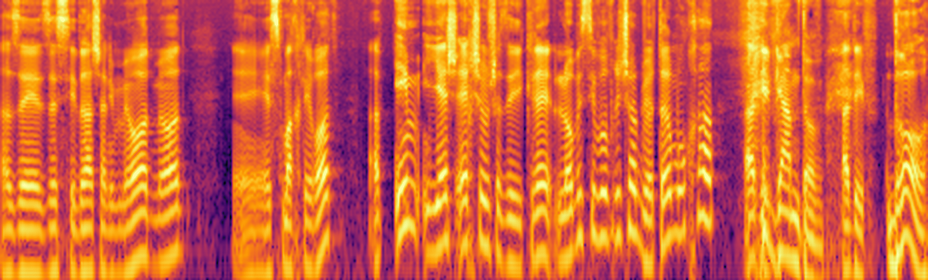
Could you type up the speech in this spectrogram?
אז אה, זו סדרה שאני מאוד מאוד אה, אשמח לראות. אם יש איכשהו שזה יקרה לא בסיבוב ראשון ויותר מאוחר, עדיף, גם טוב. עדיף. דרור,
